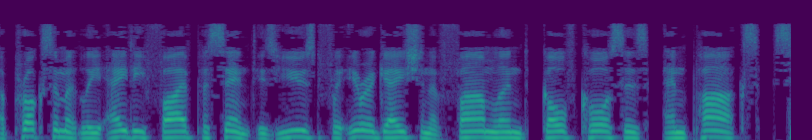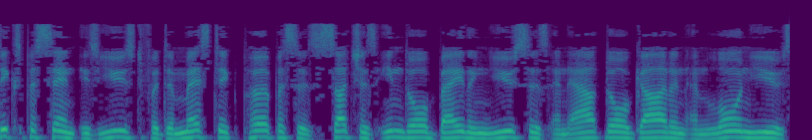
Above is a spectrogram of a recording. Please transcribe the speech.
approximately 85% is used for irrigation of farmland, golf courses, and parks, 6% is used for domestic purposes such as indoor bathing uses and outdoor garden and lawn use,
